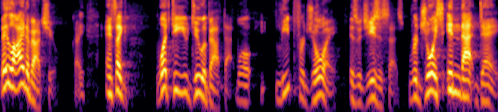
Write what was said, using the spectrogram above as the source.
They lied about you. Okay? And it's like, what do you do about that? Well, leap for joy is what Jesus says. Rejoice in that day.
